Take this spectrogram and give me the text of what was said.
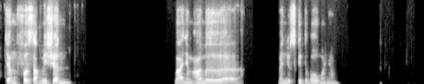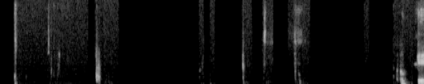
អញ្ចឹង first submission បាទខ្ញុំឲ្យមើល manuscript ដំបូងរបស់ខ្ញុំអូខេ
